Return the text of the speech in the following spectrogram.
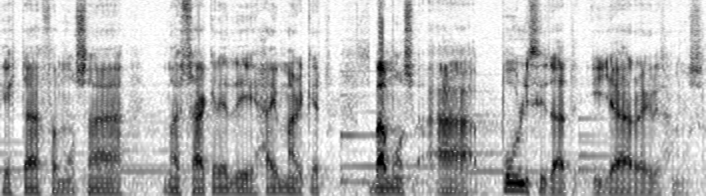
esta famosa masacre de High Market, vamos a publicidad y ya regresamos.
